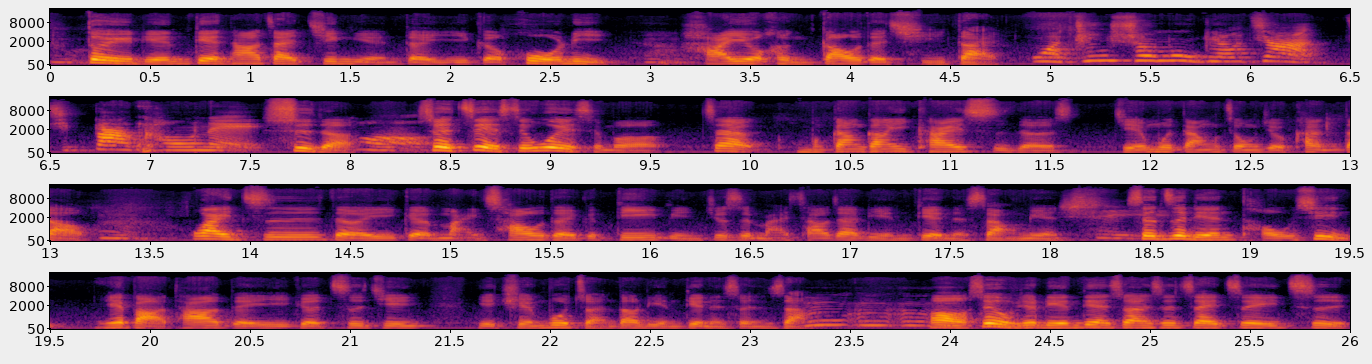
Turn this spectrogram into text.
嗯对于联电它在今年的一个获利嗯还有很高的期待。哇，听说目标价几百块呢？是的，哦，所以这也是为什么在我们刚刚一开始的节目当中就看到嗯，外资的一个买超的一个第一名就是买超在联电的上面，是，甚至连投信也把它的一个资金也全部转到联电的身上。嗯嗯嗯，哦，所以我觉得，得联电算是在这一次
